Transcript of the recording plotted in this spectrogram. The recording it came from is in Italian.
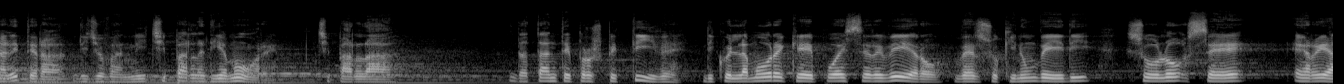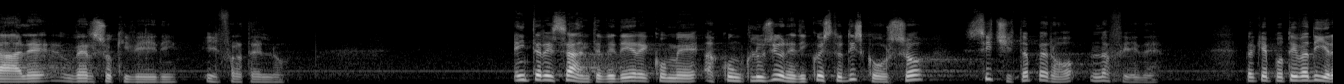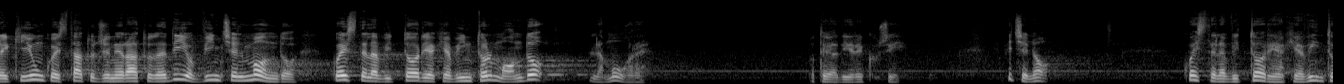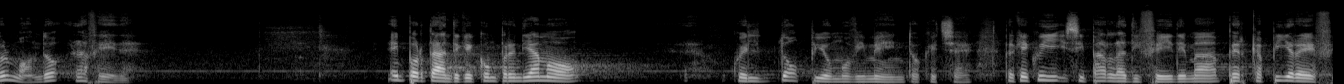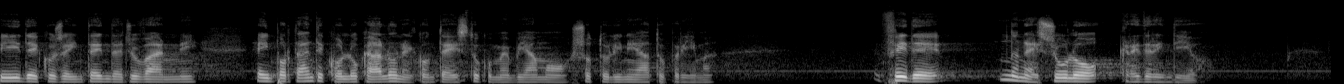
La lettera di Giovanni ci parla di amore, ci parla da tante prospettive di quell'amore che può essere vero verso chi non vedi solo se è reale verso chi vedi, il fratello. È interessante vedere come a conclusione di questo discorso si cita però la fede, perché poteva dire chiunque è stato generato da Dio vince il mondo, questa è la vittoria che ha vinto il mondo, l'amore. Poteva dire così. Invece no, questa è la vittoria che ha vinto il mondo, la fede. È importante che comprendiamo quel doppio movimento che c'è, perché qui si parla di fede, ma per capire fede cosa intende Giovanni, è importante collocarlo nel contesto, come abbiamo sottolineato prima. Fede non è solo credere in Dio,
